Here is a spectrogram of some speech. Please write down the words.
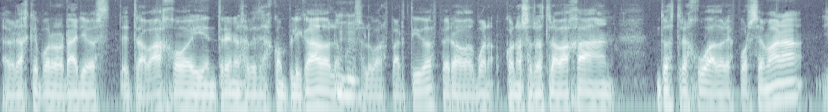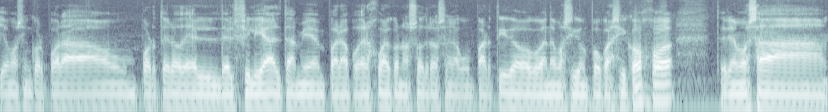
La verdad es que por horarios de trabajo y entrenos a veces es complicado, incluso luego los partidos, pero bueno, con nosotros trabajan dos, tres jugadores por semana. Ya hemos incorporado un portero del, filial también para poder jugar con nosotros en algún partido cuando hemos ido un poco así cojo. Tenemos a,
